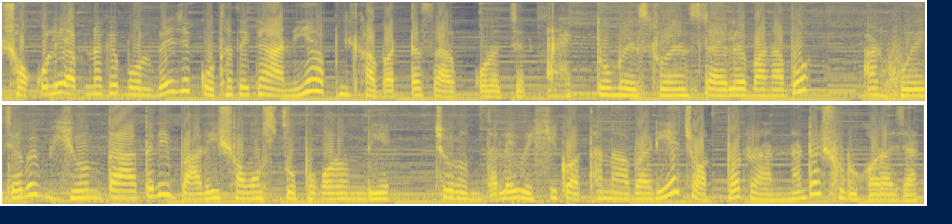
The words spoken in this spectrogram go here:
সকলেই আপনাকে বলবে যে কোথা থেকে আনিয়ে আপনি খাবারটা সার্ভ করেছেন। একদম রেস্টুরেন্ট স্টাইলে বানাবো আর হয়ে যাবে ভীষণ তাড়াতাড়ি বাড়ির সমস্ত উপকরণ দিয়ে। চলুন তাহলে বেশি কথা না বাড়িয়ে চটপট রান্নাটা শুরু করা যাক।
